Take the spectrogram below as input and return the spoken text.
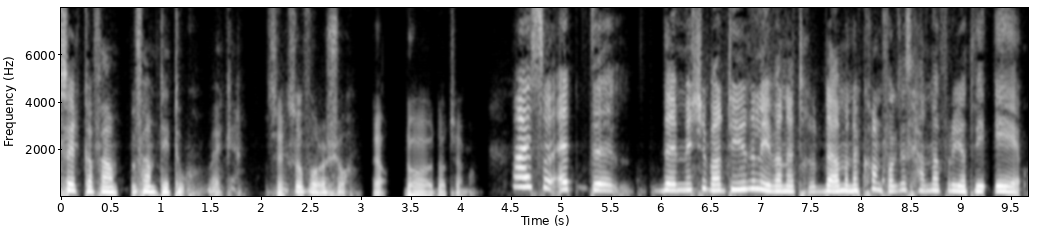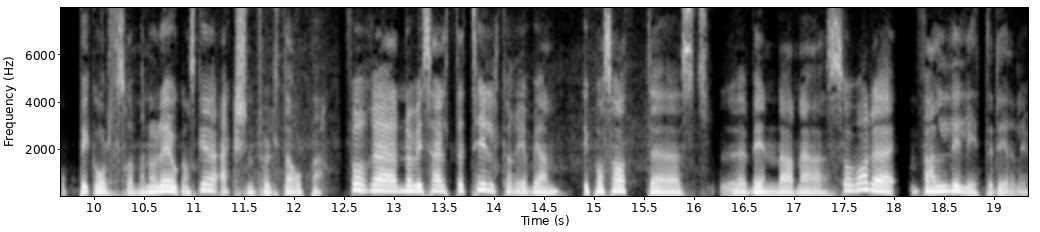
Cirka fem, 52 uker. Så får du se. Ja, da, da kommer han. Nei, så et, det, det er mye mer dyreliv enn jeg trodde, men det kan faktisk hende fordi at vi er oppe i Golfstrømmen, og det er jo ganske actionfullt der oppe. For eh, når vi seilte til Karibien, i passatvind der nede, så var det veldig lite dyreliv.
